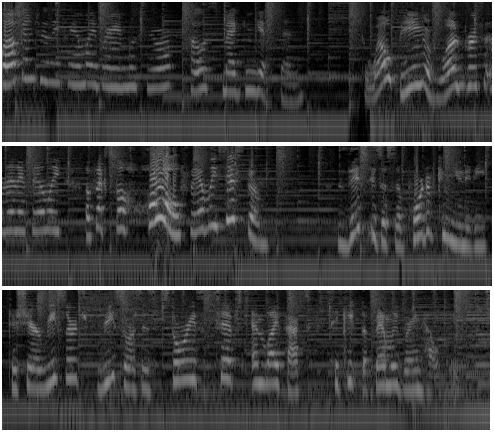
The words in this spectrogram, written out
Welcome to the Family Brain with your host, Megan Gibson. The well being of one person in a family affects the whole family system. This is a supportive community to share research, resources, stories, tips, and life hacks to keep the family brain healthy.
